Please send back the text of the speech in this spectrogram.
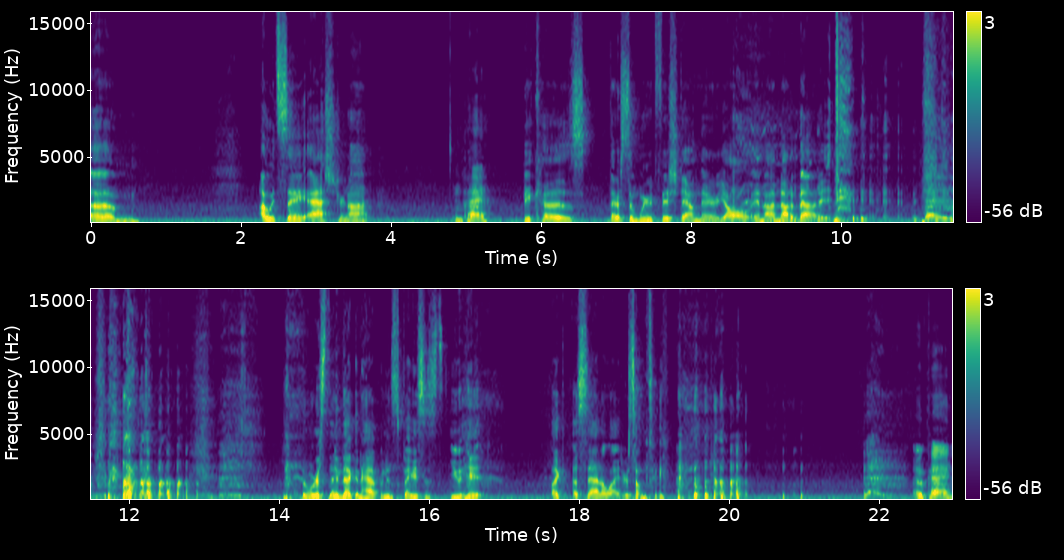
um, I would say astronaut Okay. because there's some weird fish down there, y'all, and I'm not about it. the worst thing that can happen in space is you hit like a satellite or something. okay.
